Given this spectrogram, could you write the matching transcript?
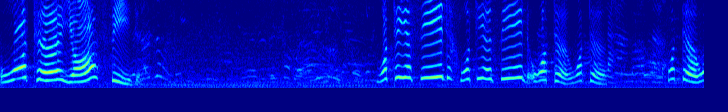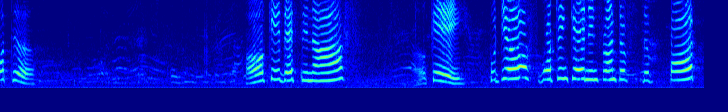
water your seed. Water your seed, water your seed, water, water, water, water. Okay, that's enough. Okay, put your watering can in front of the pot.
